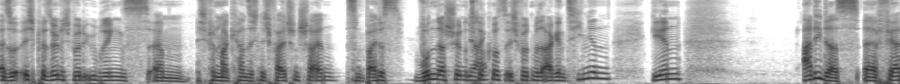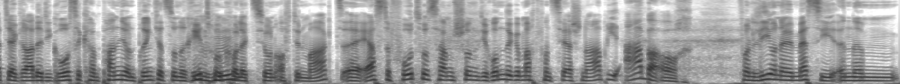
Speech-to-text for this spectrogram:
also ich persönlich würde übrigens, ähm, ich finde, man kann sich nicht falsch entscheiden. Es sind beides wunderschöne Ja. Trikots. Ich würde mit Argentinien gehen. Adidas äh, fährt ja gerade die große Kampagne und bringt jetzt so eine Retro-Kollektion auf den Markt. Äh, erste Fotos haben schon die Runde gemacht von Serge Gnabry, aber auch von Lionel Messi in einem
